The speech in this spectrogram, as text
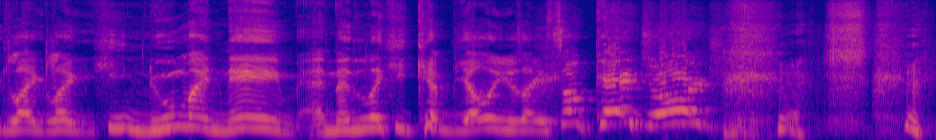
like like he knew my name, and then like he kept yelling. He's like, "It's okay, George.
